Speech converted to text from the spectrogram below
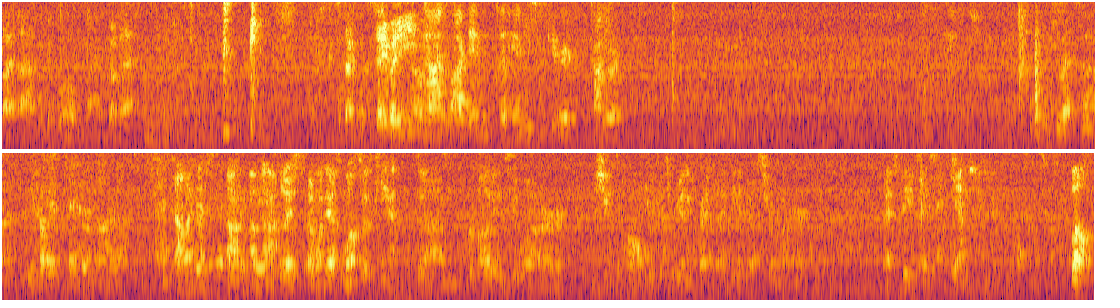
But uh, we'll go to that. Is anybody not logged in to Andy's computer, Condor? Two S's, we probably have to type on our. Not logged in? Um, I'm not, but I just, I wanted to ask, most of us can't, um, remote into our machines at home because we're getting a private IP address from our ISP, right? Yeah. Well,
